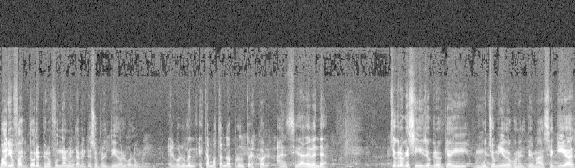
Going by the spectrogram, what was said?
varios factores, pero fundamentalmente sorprendido el volumen. El volumen está mostrando a productores con ansiedad de vender. Yo creo que sí, yo creo que hay mucho miedo con el tema sequías.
